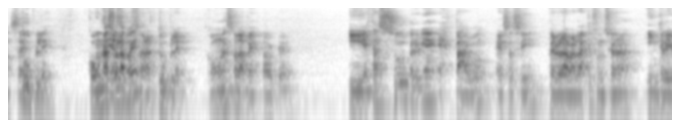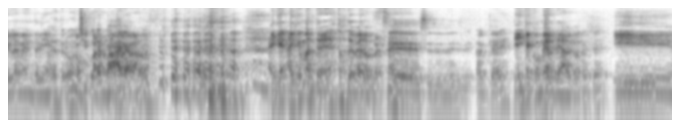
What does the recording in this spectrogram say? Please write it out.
no sé. Tuple. ¿Con una sola P? tuple, con una sola P. Ok. Y está súper bien, es pago, eso sí, pero la verdad es que funciona increíblemente bien. pero un chico le paga, ¿no? hay, que, hay que mantener estos developers, ¿eh? Sí, sí, sí, sí, ok. Tienen que comer de algo. Y...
